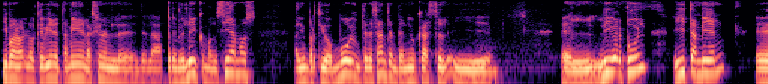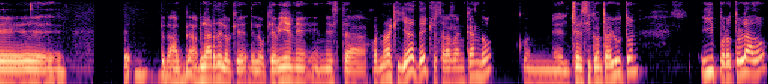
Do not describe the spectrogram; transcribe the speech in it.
Y bueno, lo que viene también en la acción de la Premier League, como decíamos, hay un partido muy interesante entre Newcastle y el Liverpool. Y también eh, hablar de lo, que, de lo que viene en esta jornada, que ya de hecho estará arrancando con el Chelsea contra Luton. Y por otro lado,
